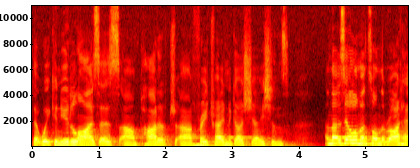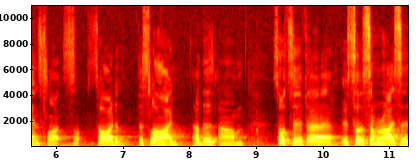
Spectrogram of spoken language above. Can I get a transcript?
that we can utilise as um, part of uh, free trade negotiations. And those elements on the right-hand side of the slide are the um, sorts of, uh, sort of summarise the,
